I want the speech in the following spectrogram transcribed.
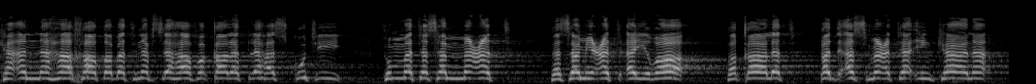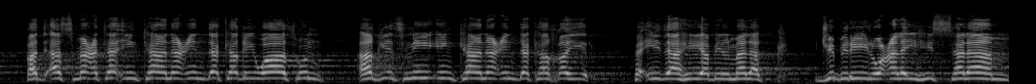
كأنها خاطبت نفسها فقالت لها اسكتي. ثم تسمعت فسمعت أيضا فقالت قد أسمعت إن كان قد أسمعت إن كان عندك غواث أغثني إن كان عندك خير. فإذا هي بالملك جبريل عليه السلام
